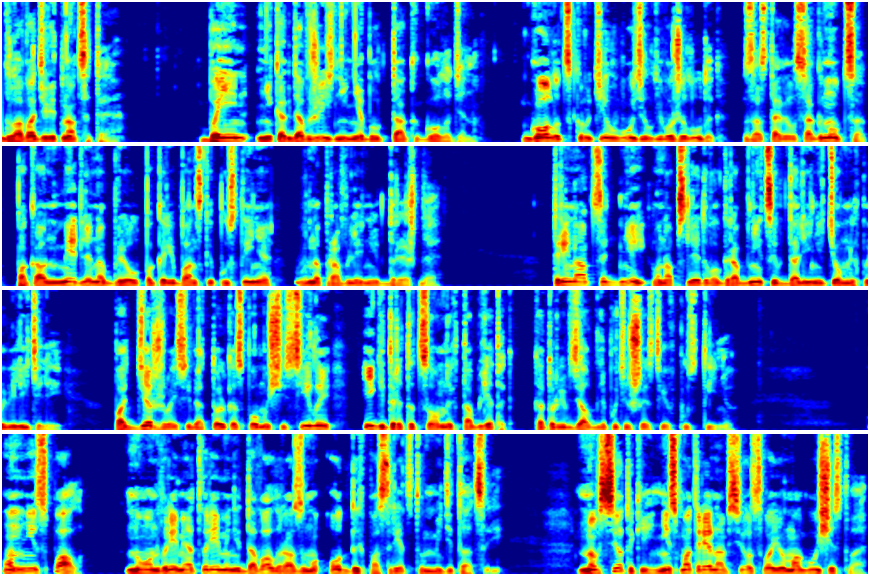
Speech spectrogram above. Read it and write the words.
Глава 19. Бэйн никогда в жизни не был так голоден. Голод скрутил в узел его желудок, заставил согнуться, пока он медленно брел по Карибанской пустыне в направлении Дрешда. Тринадцать дней он обследовал гробницы в долине темных повелителей, поддерживая себя только с помощью силы и гидратационных таблеток, которые взял для путешествия в пустыню. Он не спал, но он время от времени давал разуму отдых посредством медитации. Но все-таки, несмотря на все свое могущество,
